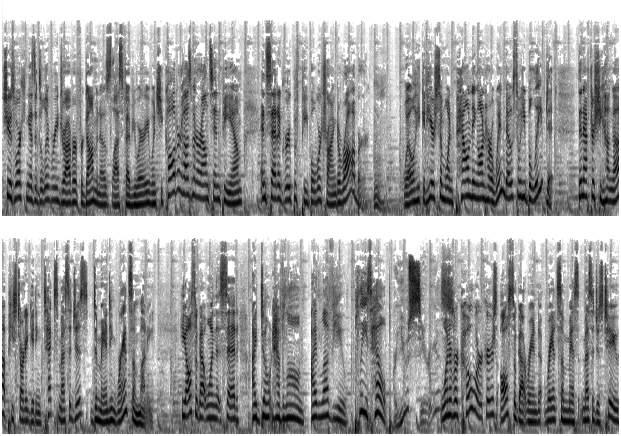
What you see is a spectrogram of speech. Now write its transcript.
She was working as a delivery driver for Domino's last February when she called her husband around 10 p.m. and said a group of people were trying to rob her. Hmm. Well, he could hear someone pounding on her window, so he believed it. Then, after she hung up, he started getting text messages demanding ransom money. He also got one that said, I don't have long. I love you. Please help. Are you serious? One of her coworkers also got ran- ransom mes- messages too,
